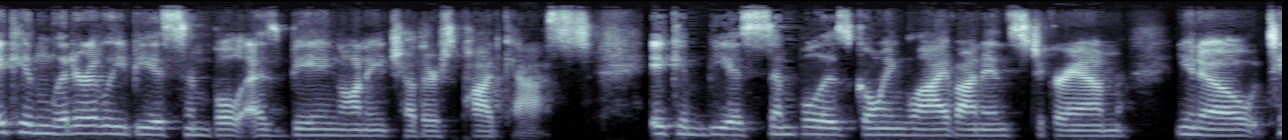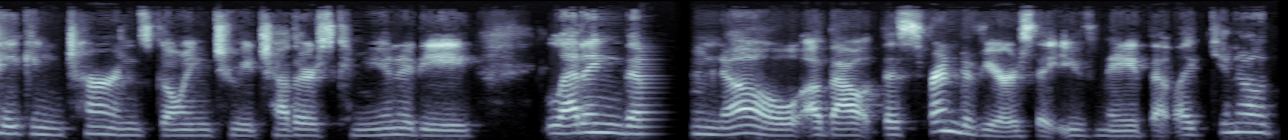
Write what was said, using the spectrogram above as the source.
It can literally be as simple as being on each other's podcasts. It can be as simple as going live on Instagram, you know, taking turns going to each other's community, letting them know about this friend of yours that you've made that, like, you know,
